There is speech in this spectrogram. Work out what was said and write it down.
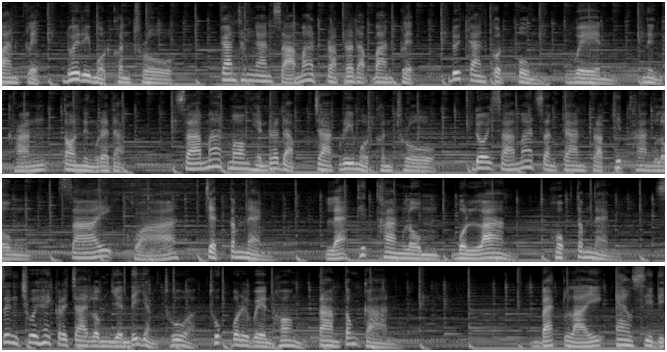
บานเกล็ดด้วยรีโมทคอนโทรลการทำงานสามารถปรับระดับบานเกล็ด ด้วยการกดปุ่มเวน1 ครั้งต่อ 1 ระดับ สามารถมองเห็นระดับจากรีโมทคอนโทรลโดยสามารถสั่งการปรับทิศทางลง ซ้าย ขวา 7 ตำแหน่ง และทิศทางลมบนล่าง 6 ตำแหน่ง ซึ่งช่วยให้กระจายลมเย็นได้อย่างทั่วทุกบริเวณห้องตามต้องการ Backlight LCD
